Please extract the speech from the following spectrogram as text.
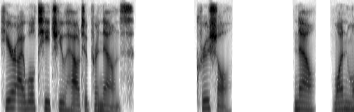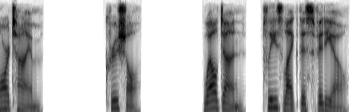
Here I will teach you how to pronounce. Crucial. Now, one more time. Crucial. Well done, please like this video.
